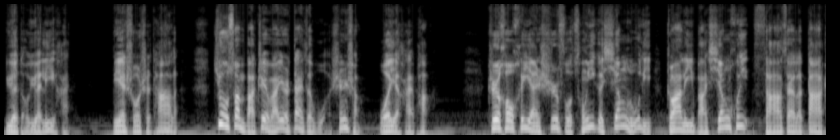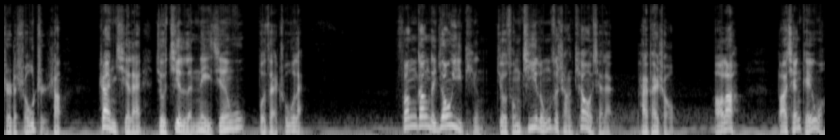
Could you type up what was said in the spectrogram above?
越抖越厉害。别说是他了，就算把这玩意儿戴在我身上，我也害怕。之后，黑眼师傅从一个香炉里抓了一把香灰，撒在了大志的手指上，站起来就进了那间屋，不再出来。方刚的腰一挺，就从鸡笼子上跳下来，拍拍手：“好了，把钱给我。”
